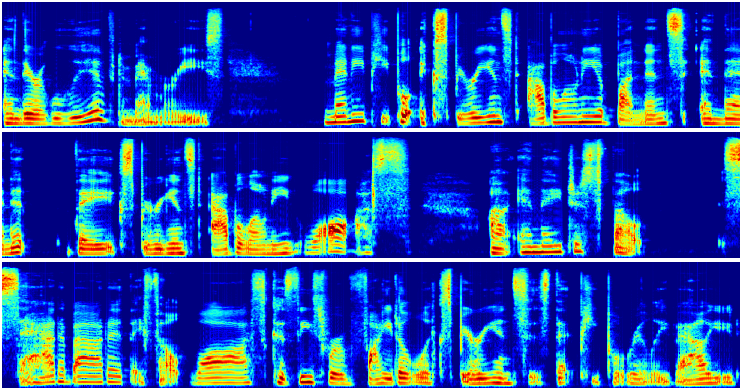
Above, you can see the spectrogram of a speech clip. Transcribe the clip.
and their lived memories, many people experienced abalone abundance and then it, they experienced abalone loss. Uh, and they just felt sad about it. They felt lost because these were vital experiences that people really valued.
